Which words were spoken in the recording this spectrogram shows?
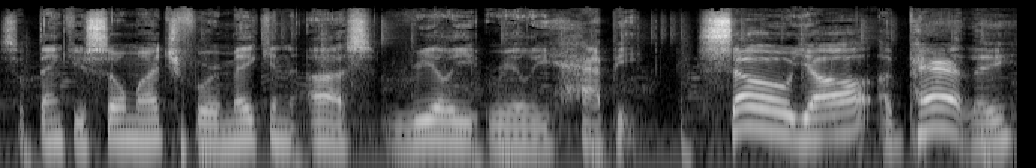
So, thank you so much for making us really, really happy. So, y'all, apparently,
